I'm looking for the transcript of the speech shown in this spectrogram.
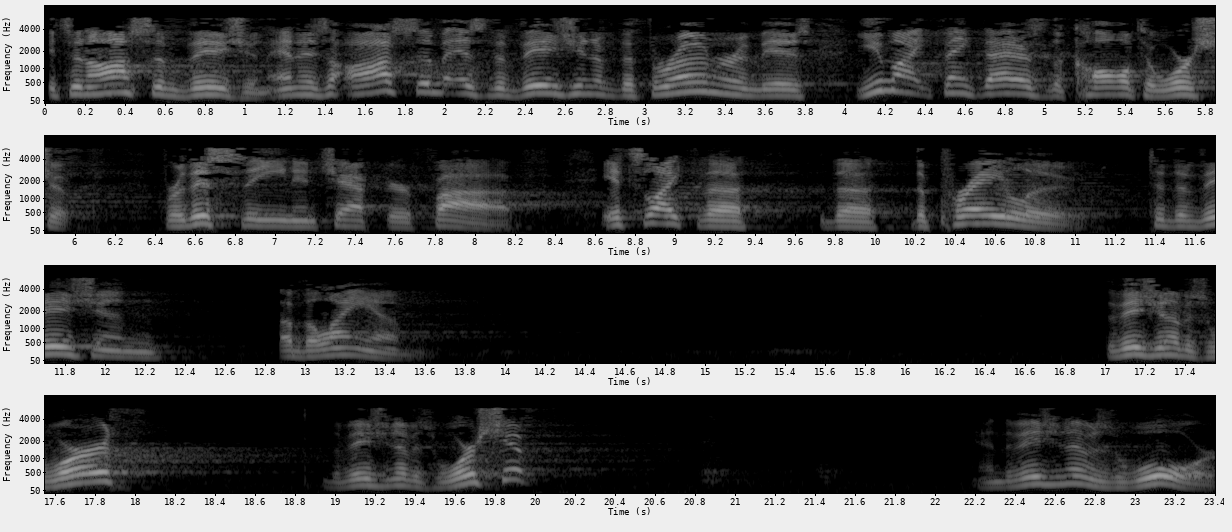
It's an awesome vision. And as awesome as the vision of the throne room is, you might think that is the call to worship for this scene in chapter 5. It's like the, the, the prelude to the vision of the Lamb. The vision of His worth, the vision of His worship, and the vision of His war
